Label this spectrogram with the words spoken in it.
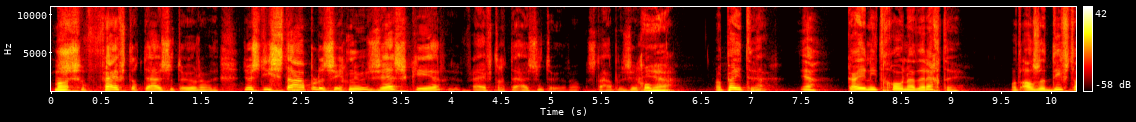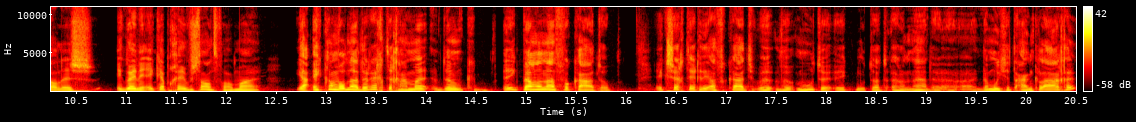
Maar- Dus 50.000 euro. Dus die stapelen zich nu zes keer 50.000 euro stapelen zich op. Ja. Ja. Maar Peter, Ja. kan je niet gewoon naar de rechter? Want als het diefstal is, ik weet niet, ik heb geen verstand van, maar ik kan wel naar de rechter gaan, maar dan, ik bel een advocaat op. Ik zeg tegen die advocaat, we, we moeten, ik moet dat, naar de, eh, dan moet je het aanklagen.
